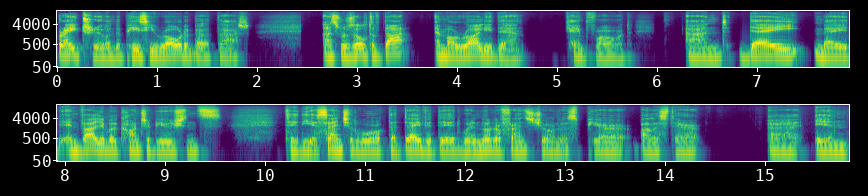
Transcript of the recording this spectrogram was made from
breakthrough and the piece he wrote about that, as a result of that, Emma O'Reilly then came forward and they made invaluable contributions to the essential work that David did with another French journalist, Pierre Ballester, uh, in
